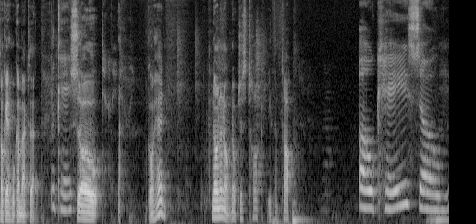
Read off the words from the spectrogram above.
Okay, we'll come back to that. Okay. So, go ahead. No, no, no, no. Just talk, Ethan. Talk. Okay, so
